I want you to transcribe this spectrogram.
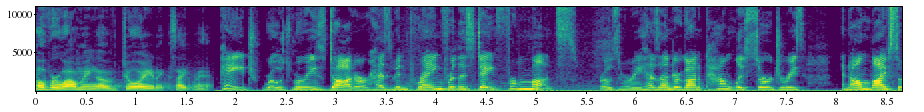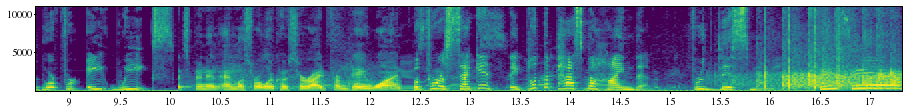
overwhelming of joy and excitement. Paige, Rosemarie's daughter, has been praying for this day for months. Rosemarie has undergone countless surgeries and on life support for eight weeks. It's been an endless roller coaster ride from day one. But for a second, they put the past behind them for this moment. He's here.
